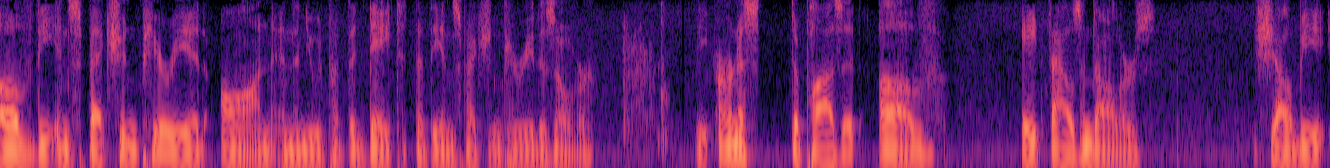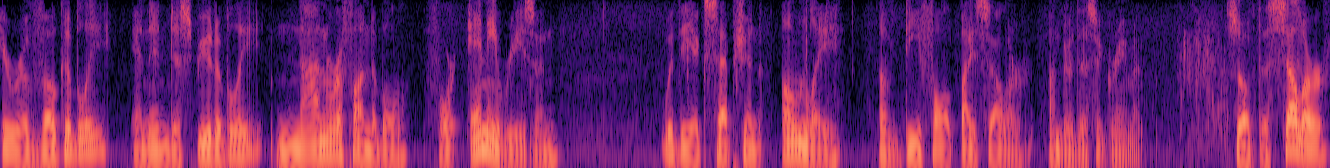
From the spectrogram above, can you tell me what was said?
of the inspection period on, and then you would put the date that the inspection period is over, the earnest deposit of $8,000 shall be irrevocably and indisputably non refundable for any reason, with the exception only of default by seller under this agreement. So if the seller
